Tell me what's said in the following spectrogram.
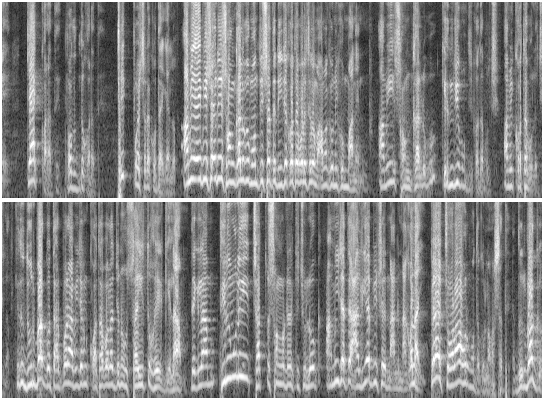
ক্যাক করাতে, তদন্ত করাতে। ঠিক পয়সাটা কোথায় গেল? আমি এই বিষয় নিয়ে সংখ্যালঘু মন্ত্রীর সাথে নিজে কথা বলেছিলাম, আমাকে উনি খুব মানেন। আমি সংখ্যালঘু কেন্দ্রীয় মন্ত্রীর কথা বলছি, আমি কথা বলেছিলাম। কিন্তু দুর্ভাগ্য, তারপরে আমি যখন কথা বলার জন্য উৎসাহিত হয়ে গেলাম, দেখলাম তৃণমূলী ছাত্র সংগঠনের কিছু লোক, আমি যাতে আলিয়ার বিষয়ে নাক না গলাই প্রায় চড়াওর মতো করল আমার সাথে। দুর্ভাগ্য,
